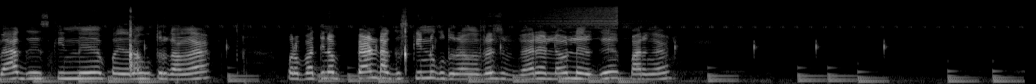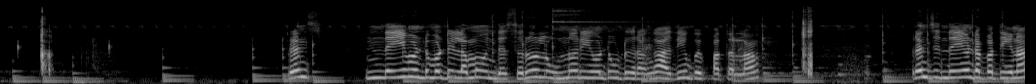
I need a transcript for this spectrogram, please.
பேக்கு ஸ்கின்னு இப்போ இதெல்லாம் கொடுத்துருக்காங்க. அப்புறம் பார்த்தீங்கன்னா பேண்டாக்கு ஸ்கின்னு கொடுத்துருக்காங்க ஃப்ரெண்ட்ஸ் வேற லெவலில் இருக்கு பாருங்க. ஃப்ரெண்ட்ஸ் இந்த ஈவெண்ட் மட்டும் இல்லாமல் இந்த செருவில் இன்னொரு ஈவெண்ட்டு விட்டுக்கிறாங்க அதையும் போய் பார்த்துடலாம். ஃப்ரெண்ட்ஸ் இந்த ஈவெண்ட்டை பார்த்தீங்கன்னா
